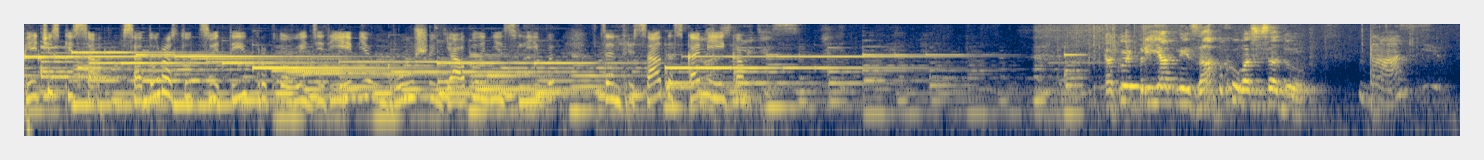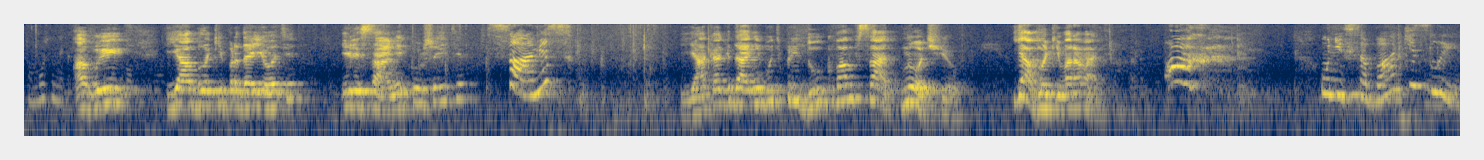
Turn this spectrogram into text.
Купеческий сад. В саду растут цветы, фруктовые деревья, груши, яблони, сливы. В центре сада скамейка. Какой приятный запах у вас в саду. Да. А вы яблоки продаете? Или сами кушаете? Сами-с. Я когда-нибудь приду к вам в сад ночью. Яблоки воровать. Ах, у них собаки злые.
